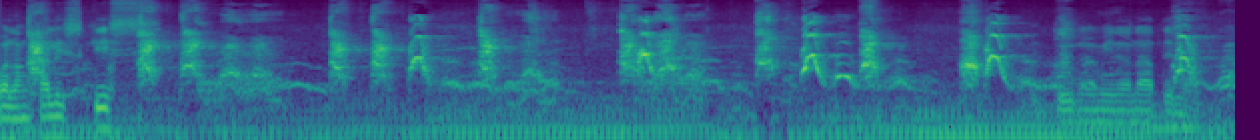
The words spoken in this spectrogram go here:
walang kaliskis. Ito yung namina natin. Oh.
